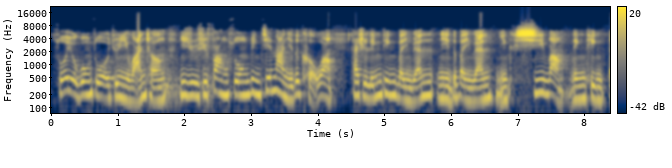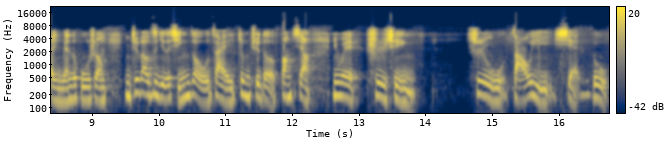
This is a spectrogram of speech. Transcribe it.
所有工作均已完成。你只需放松并接纳你的渴望，开始聆听本源，你的本源。你希望聆听本源的呼声。你知道自己的行走在正确的方向，因为事情。事物早已显露。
